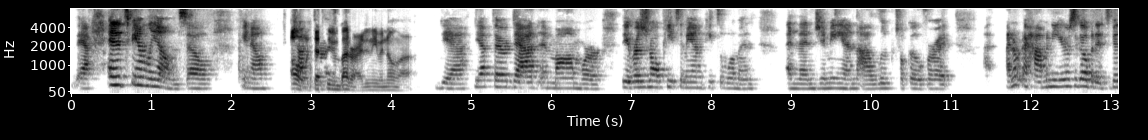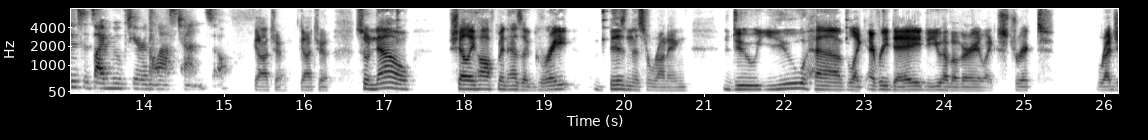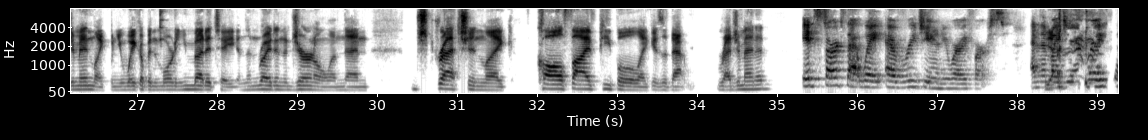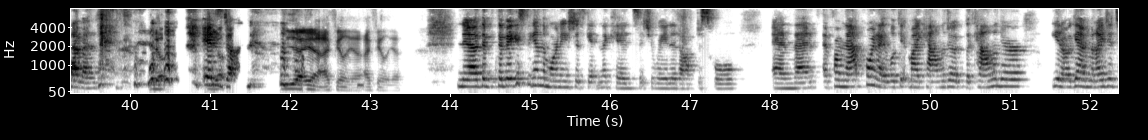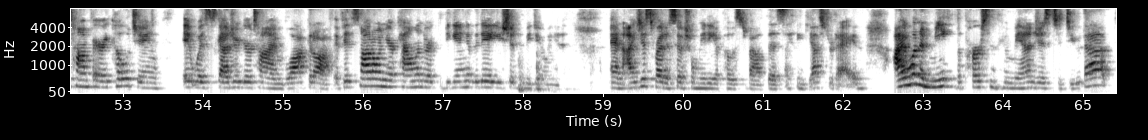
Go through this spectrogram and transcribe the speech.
Yeah. And it's family owned, so you know. Oh, that's even better. I didn't even know that. Yeah. Yep. Their dad and mom were the original pizza man, pizza woman. And then Jimmy and uh, Luke took over it. I don't know how many years ago, but it's been since I moved here in the last 10. So gotcha. Gotcha. So now Shelly Hoffman has a great business running. Do you have like every day, do you have a very like strict regimen? Like when you wake up in the morning, you meditate and then write in a journal and then stretch and like call five people? Like, is it that regimented? It starts that way every January 1st. And then yeah. by January 7th, yep. it's yep. done. yeah, yeah, I feel you. I feel you. No, the, the biggest thing in the morning is just getting the kids situated off to school. And then from that point, I look at my calendar. The calendar, you know, again, when I did Tom Ferry coaching, it was schedule your time, block it off. If it's not on your calendar at the beginning of the day, you shouldn't be doing it. And I just read a social media post about this, I think yesterday. And I want to meet the person who manages to do that.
